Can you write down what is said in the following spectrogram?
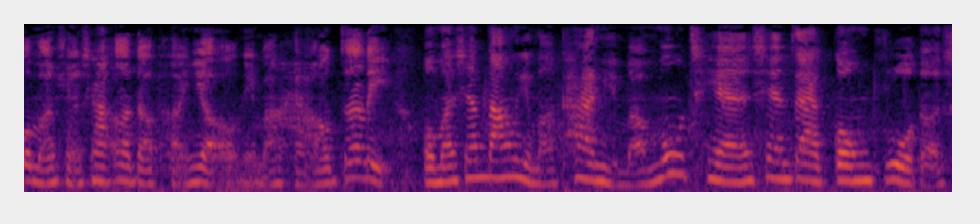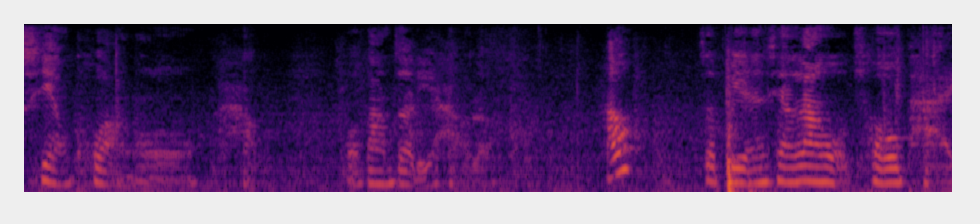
我们选项二的朋友，你们好，这里我们先帮你们看你们目前现在工作的现况哦。我放这里好了。好，这边先让我抽牌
